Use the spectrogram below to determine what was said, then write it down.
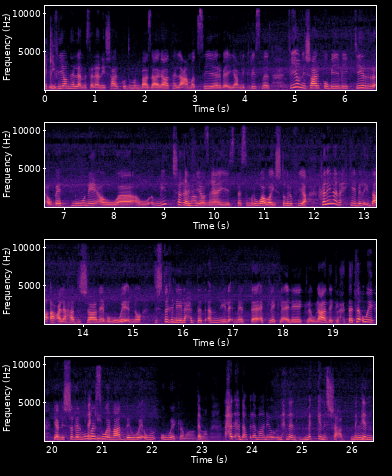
أكيد. فيهم هلأ مثلا يشاركوا ضمن بازارات هلأ عم تصير بايام الكريسماس فيهم يشاركوا بكثير أو بيت مونة أو أو 100 شغلة فيهم. يستثمروها ويشتغلوا فيها. خلينا نحكي بالإضاءة على هذا الجانب وهو إنه تشتغلي لحتى تأمني لقمة أكلك لإلك لأولادك لحتى تقوي يعني الشغل مو بس أكيد. هو ماده هو قو- قوة كمان تمام أحد أهداف الأمانة ونحن نمكن الشعب نمكن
